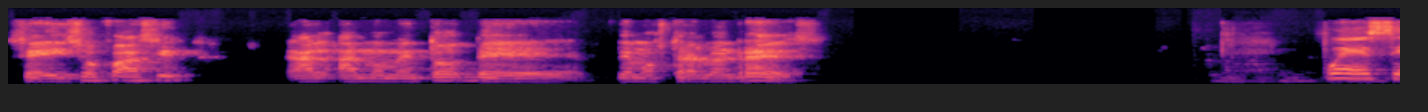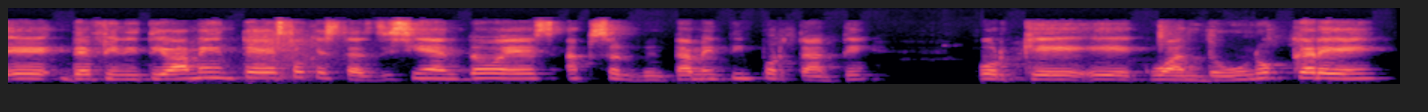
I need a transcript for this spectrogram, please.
se hizo fácil al, momento de, de, mostrarlo en redes. Pues eh, definitivamente eso que estás diciendo es absolutamente importante porque eh, cuando uno cree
